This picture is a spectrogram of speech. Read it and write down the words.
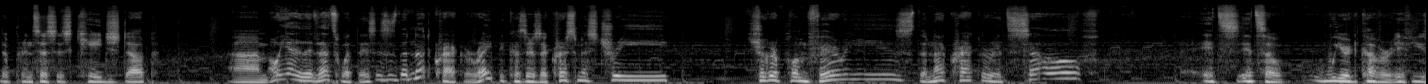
The princess is caged up. Um, oh, yeah, that's what this is. This is the Nutcracker, right? Because there's a Christmas tree, sugar plum fairies, the Nutcracker itself. It's it's a weird cover if you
